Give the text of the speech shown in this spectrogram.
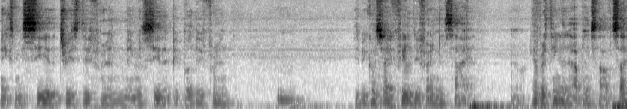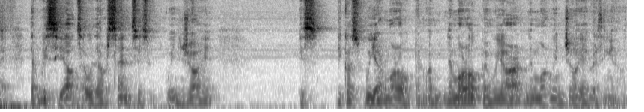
makes me see the trees different, makes me see the people different. Mm. It's because I feel different inside. You know, everything that happens outside, that we see outside with our senses, we enjoy, is because we are more open. When the more open we are, the more we enjoy everything out.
